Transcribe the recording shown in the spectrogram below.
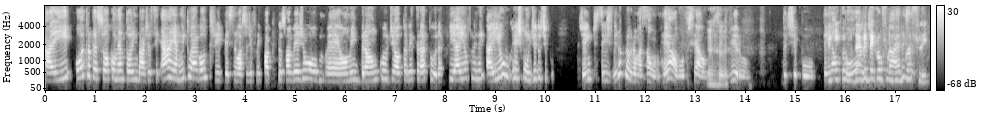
Aí outra pessoa comentou embaixo assim: ah, é muito ego trip esse negócio de flip hop, porque eu só vejo é, homem branco de alta literatura. E aí eu falei, aí eu respondi do tipo, Gente, vocês viram a programação real, oficial? Vocês viram? Do tipo, tem É que conf- autor deve ter de confundido vários- com a Flip.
